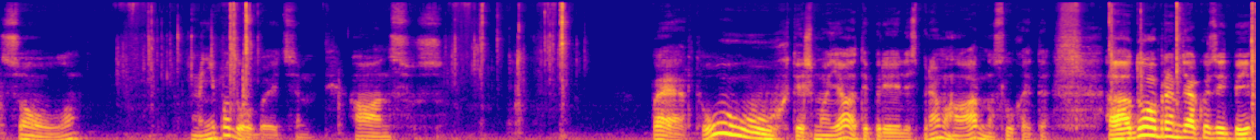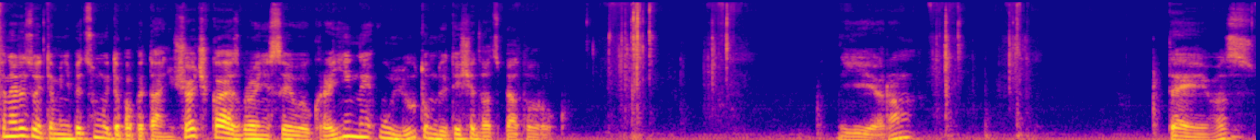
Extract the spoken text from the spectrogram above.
Соло. Мені подобається. Ансус. Перт. Ух, ти ж моя, ти прелість. Прямо гарно, слухайте. Добре, дякую за відповідь. Фіналізуйте мені, підсумуйте по питанню. Що чекає Збройні Сили України у лютому 2025 року? Єра. Тейвас.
